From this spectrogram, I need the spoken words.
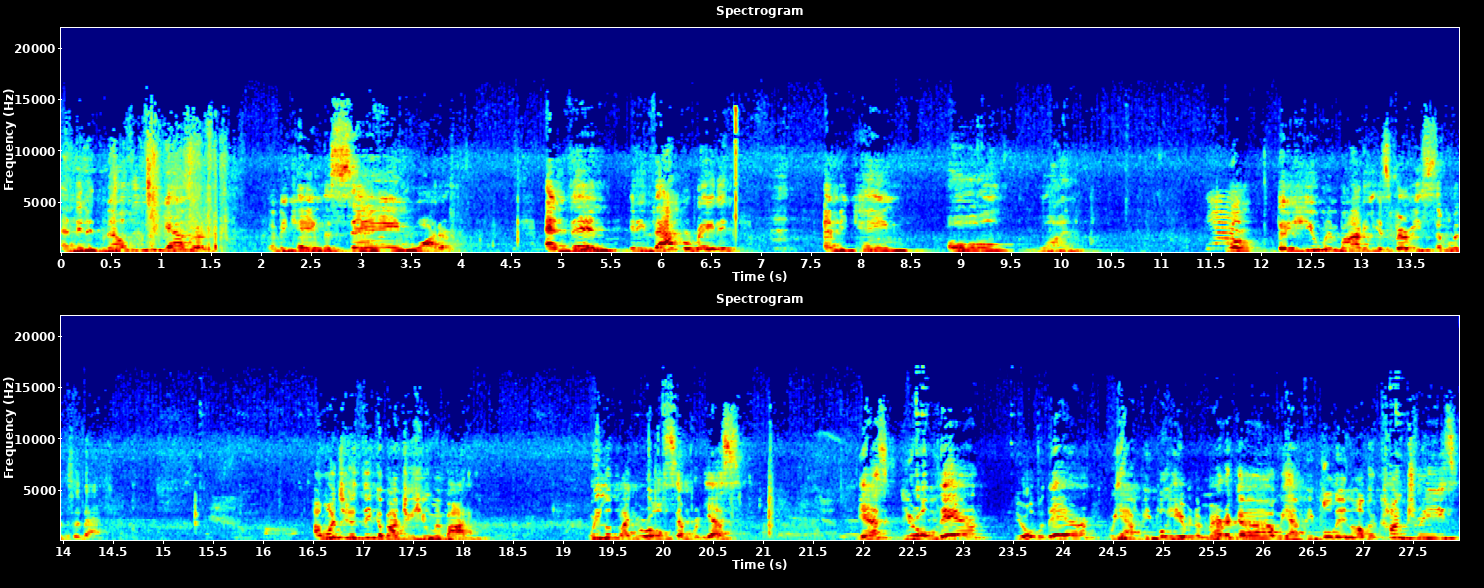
And then it melted together and became the same water. And then it evaporated and became all one. Well, the human body is very similar to that. I want you to think about your human body. We look like we're all separate, yes? Yes? You're over there, you're over there. We have people here in America, we have people in other countries.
